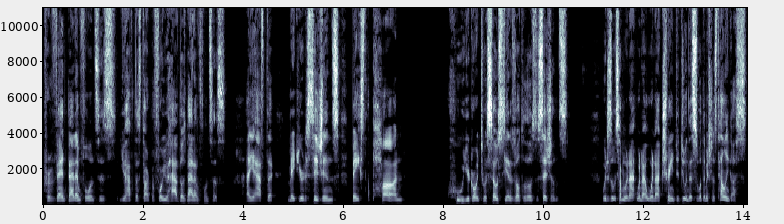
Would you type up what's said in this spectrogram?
prevent bad influences, you have to start before you have those bad influences. And you have to make your decisions based upon who you're going to associate as a result of those decisions. Which is something we're not, we're not, we're not trained to do. And this is what the Mishnah is telling us.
